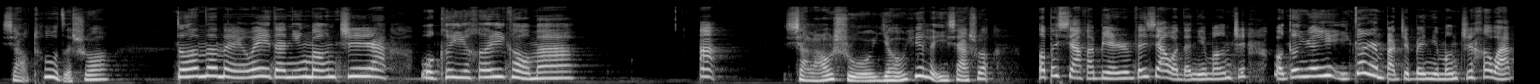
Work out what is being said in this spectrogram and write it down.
小兔子说：“多么美味的柠檬汁啊，我可以喝一口吗？”啊。小老鼠犹豫了一下，说：“我不想和别人分享我的柠檬汁，我更愿意一个人把这杯柠檬汁喝完。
